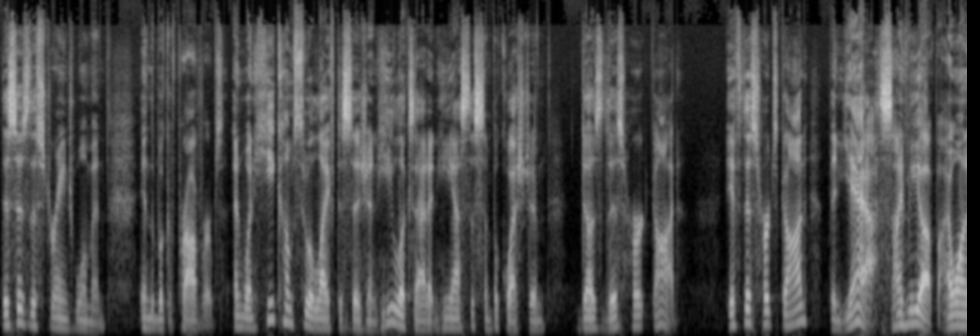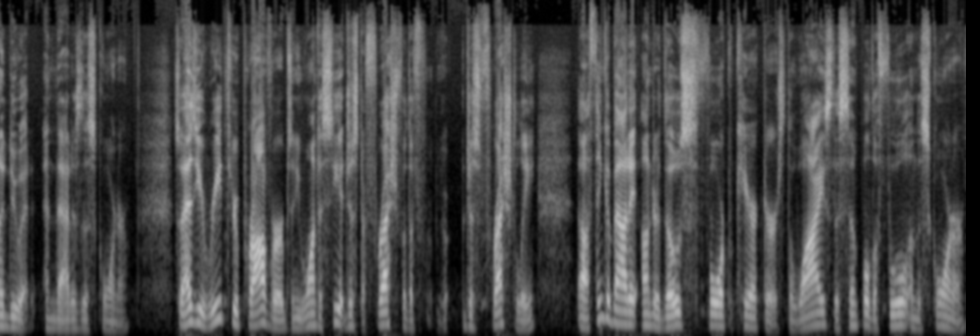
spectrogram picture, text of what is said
This is the strange woman in the book of Proverbs. And when he comes to a life decision, he looks at it and he asks the simple question, does this hurt God? If this hurts God, then yeah, sign me up. I want to do it. And that is the scorner. So as you read through Proverbs and you want to see it just afresh for the just freshly, uh, think about it under those four characters the wise, the simple, the fool, and the scorner.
